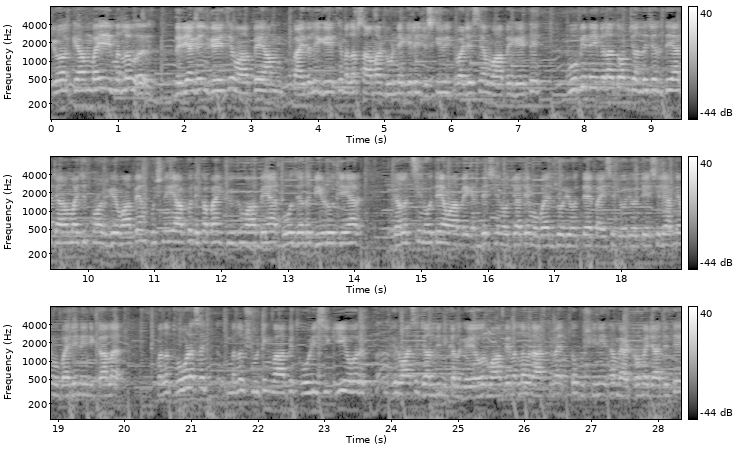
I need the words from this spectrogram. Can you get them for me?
क्योंकि हम भाई मतलब दरियागंज गए थे, वहाँ पे हम पैदल ही गए थे मतलब सामान ढूँढने के लिए, जिसकी वजह से हम वहाँ पे गए थे। वो भी नहीं मिला तो हम चलते चलते यार जामा मस्जिद पहुँच गए। वहाँ पे हम कुछ नहीं आपको दिखा पाए, क्योंकि वहाँ पे यार बहुत ज़्यादा भीड़ होती है यार। गलत सीन होते हैं, वहाँ पे गंदे सीन हो जाते हैं मोबाइल चोरी होते हैं, पैसे चोरी होते हैं, इसीलिए हमने मोबाइल ही नहीं निकाला। मतलब थोड़ा सा मतलब शूटिंग वहाँ पे थोड़ी सी की और फिर वहाँ से जल्दी निकल गए और वहाँ पे मतलब रास्ते में तो कुछ ही नहीं था मेट्रो में जाते थे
